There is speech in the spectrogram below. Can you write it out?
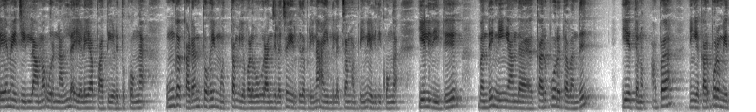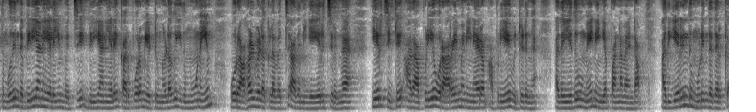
டேமேஜ் இல்லாமல் ஒரு நல்ல இலையாக பார்த்து எடுத்துக்கோங்க. உங்கள் கடன் தொகை மொத்தம் எவ்வளவு? ஒரு அஞ்சு லட்சம் இருக்குது அப்படின்னா ஐந்து லட்சம் அப்படின்னு எழுதிக்கோங்க. எழுதிட்டு வந்து நீங்கள் அந்த கற்பூரத்தை வந்து ஏற்றணும் அப்போ நீங்கள் கற்பூரம் ஏற்றும் போது இந்த பிரியாணி இலையும் வச்சு பிரியாணி இலை கற்பூரம் எட்டு மிளகு இது மூணையும் ஒரு அகல் விளக்கில் வச்சு அதை நீங்கள் எரிச்சிருங்க. எரிச்சிட்டு அதை அப்படியே ஒரு அரை மணி நேரம் அப்படியே விட்டுடுங்க. அதை எதுவுமே நீங்கள் பண்ண வேண்டாம். அது எரிந்து முடிந்ததற்கு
